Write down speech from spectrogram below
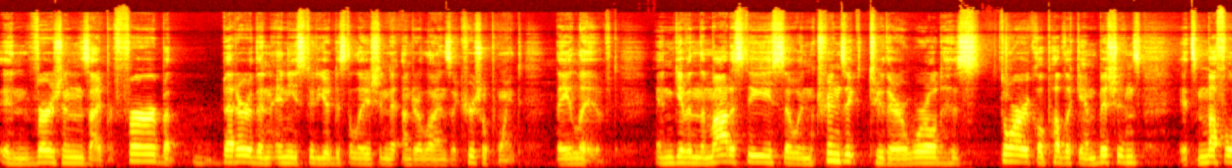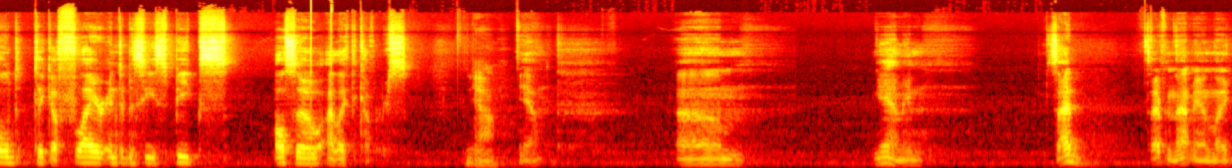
in versions I prefer, but better than any studio distillation it underlines a crucial point. They lived. And given the modesty so intrinsic to their world historical public ambitions, it's muffled, take a flyer intimacy speaks. Also, I like the covers. yeah. Yeah. Um Yeah, I mean aside aside from that man, like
